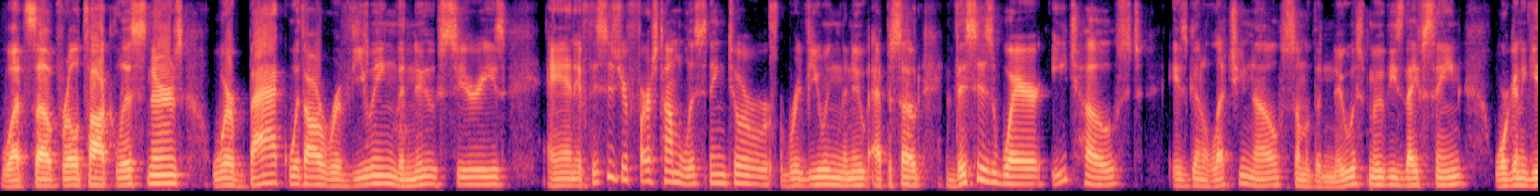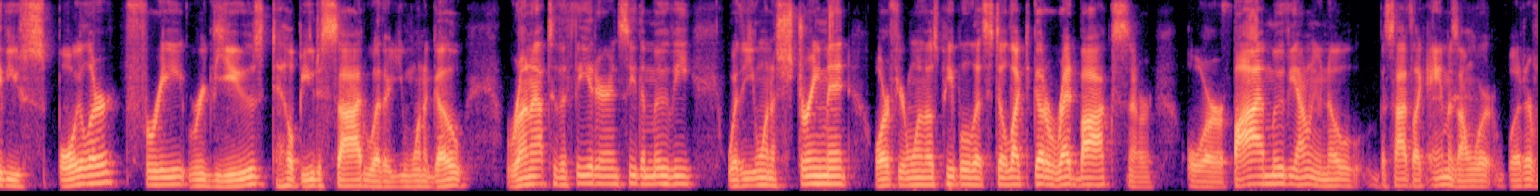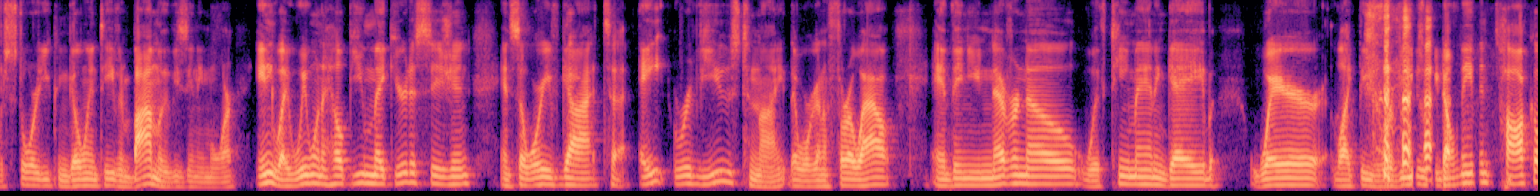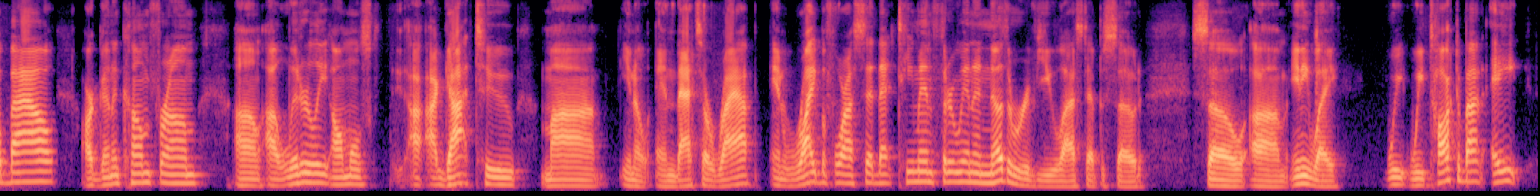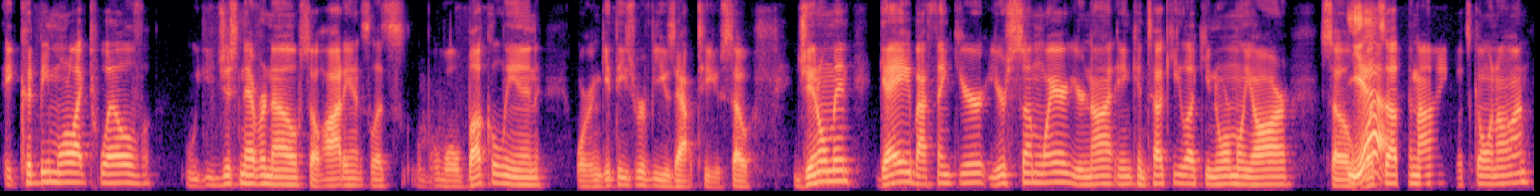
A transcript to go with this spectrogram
What's up, Real Talk listeners? We're back with our reviewing the new series. And if this is your first time listening to a re- reviewing the new episode, this is where each host is going to let you know some of the newest movies they've seen. We're going to give you spoiler free reviews to help you decide whether you want to go run out to the theater and see the movie, whether you want to stream it, or if you're one of those people that still like to go to Redbox or or buy a movie. I don't even know besides like Amazon where whatever store you can go into even buy movies anymore. Anyway, we want to help you make your decision, and so we've got uh, eight reviews tonight that we're going to throw out, and then you never know with T Man and Gabe where like these reviews we don't even talk about are going to come from. Um, I literally almost I, I got to my you know, and that's a wrap. And right before I said that, T Man threw in another review last episode. So um, anyway, we we talked about eight. It could be more like twelve. You just never know. So audience, let's we'll buckle in. We're gonna get these reviews out to you. So, gentlemen, Gabe, I think you're you're somewhere. You're not in Kentucky like you normally are. So Yeah. what's up tonight? What's going on?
